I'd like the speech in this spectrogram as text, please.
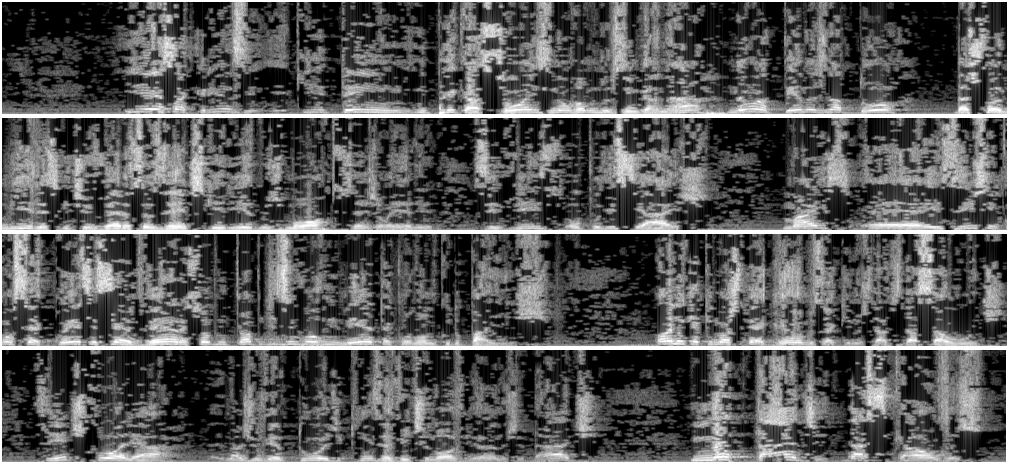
E essa crise que tem implicações, não vamos nos enganar, não apenas na dor das famílias que tiveram seus entes queridos mortos, sejam eles civis ou policiais, mas é, existem consequências severas sobre o próprio desenvolvimento econômico do país. Olha o que, é que nós pegamos aqui nos dados da saúde. Se a gente for olhar na juventude, 15 a 29 anos de idade, metade das causas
